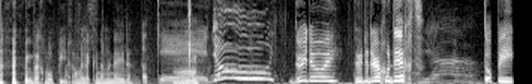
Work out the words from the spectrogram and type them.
Dag Moppie, gaan we lekker naar beneden. Oké, Mm. doei. Doei doei. Doe de deur goed dicht. Ja. Toppie.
